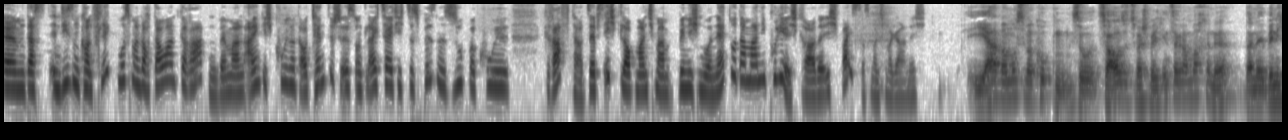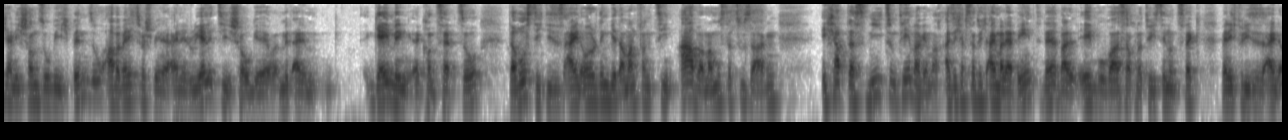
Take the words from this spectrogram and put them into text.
Ähm, dass in diesen Konflikt muss man doch dauernd geraten, wenn man eigentlich cool und authentisch ist und gleichzeitig das Business super cool gerafft hat. Selbst ich glaube, manchmal bin ich nur nett oder manipuliere ich gerade. Ich weiß das manchmal gar nicht. Ja, man muss immer gucken. So zu Hause zum Beispiel, wenn ich Instagram mache, ne, dann äh, bin ich eigentlich schon so, wie ich bin, so. Aber wenn ich zum Beispiel in eine Reality-Show gehe mit einem Gaming-Konzept so, da wusste ich, dieses 1-Euro-Ding wird am Anfang ziehen. Aber man muss dazu sagen, ich habe das nie zum Thema gemacht. Also ich habe es natürlich einmal erwähnt, ne, weil irgendwo war es auch natürlich Sinn und Zweck, wenn ich für dieses ein,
